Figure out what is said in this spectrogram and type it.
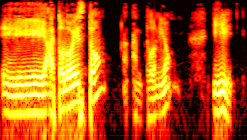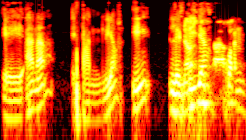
Eh, a todo esto, Antonio y eh, Ana están liados y les pilla Juan.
